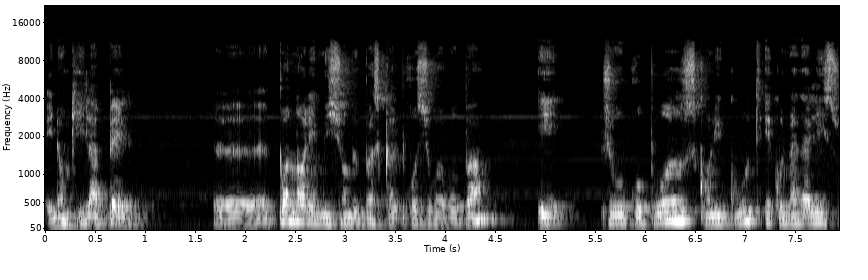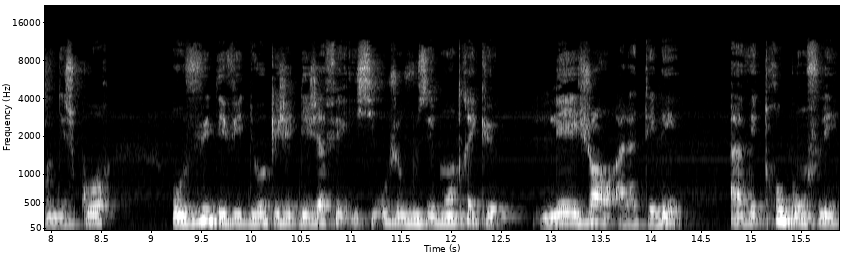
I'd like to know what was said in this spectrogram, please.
Et donc il appelle euh, pendant l'émission de Pascal Pro sur Europe 1 et je vous propose qu'on l'écoute et qu'on analyse son discours au vu des vidéos que j'ai déjà fait ici où je vous ai montré que les gens à la télé avaient trop gonflé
